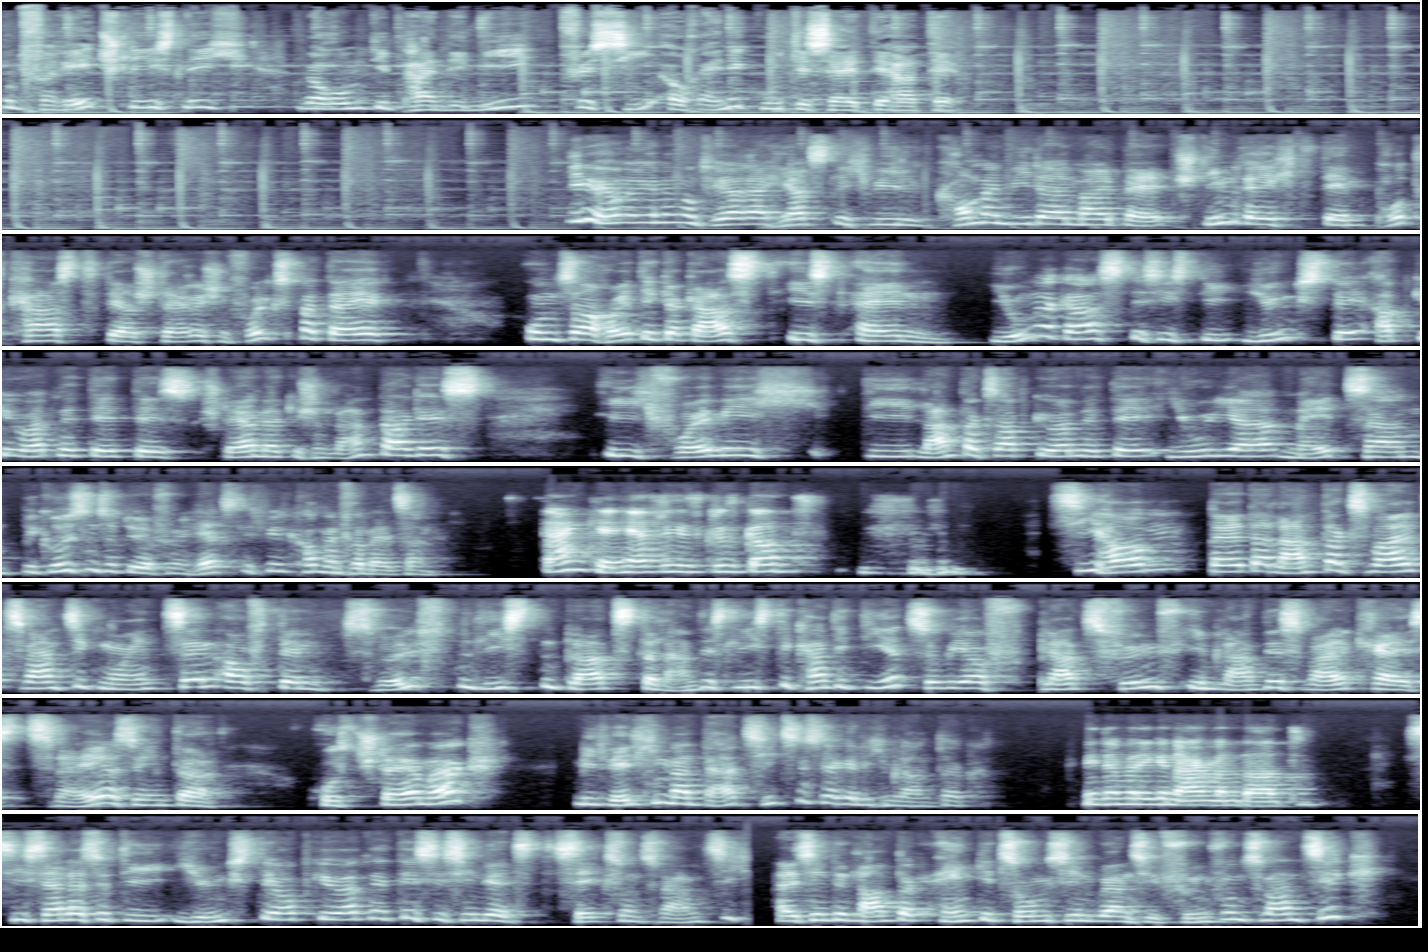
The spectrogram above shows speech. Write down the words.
und verrät schließlich, warum die Pandemie für sie auch eine gute Seite hatte. Hörerinnen und Hörer, herzlich willkommen wieder einmal bei Stimmrecht, dem Podcast der Steirischen Volkspartei. Unser heutiger Gast ist ein junger Gast. Es ist die jüngste Abgeordnete des Steiermärkischen Landtages. Ich freue mich, die Landtagsabgeordnete Julia Meizan begrüßen zu dürfen. Herzlich willkommen, Frau Meizan. Danke, herzliches Grüß Gott. Sie haben bei der Landtagswahl 2019 auf dem zwölften Listenplatz der Landesliste kandidiert, sowie auf Platz 5 im Landeswahlkreis 2, also in der Oststeiermark. Mit welchem Mandat sitzen Sie eigentlich im Landtag? Mit einem Regionalmandat. Sie sind also die jüngste Abgeordnete. Sie sind jetzt 26. Als Sie in den Landtag eingezogen sind, waren Sie 25.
